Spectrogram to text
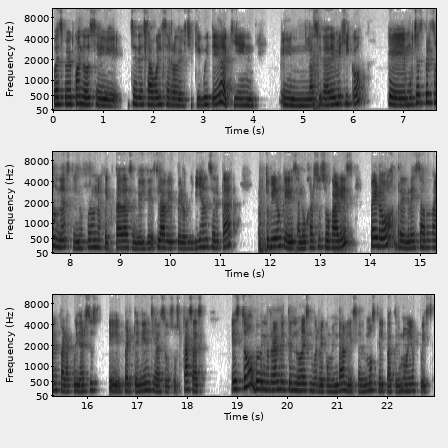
pues fue cuando se, se el cerro del Chiquihuite aquí en, en la Ciudad de México, que muchas personas que no fueron afectadas en el deslave, pero vivían cerca, tuvieron que desalojar sus hogares pero regresaban para cuidar sus eh, pertenencias o sus casas. Esto, bueno, realmente no es muy recomendable. Sabemos que el patrimonio, pues,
